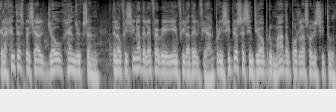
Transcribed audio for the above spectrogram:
El agente especial Joe Hendrickson de la oficina del FBI en Filadelfia al principio se sintió abrumado por la solicitud.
